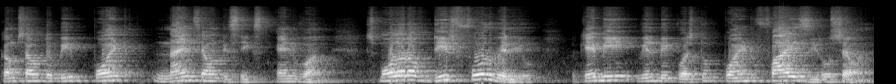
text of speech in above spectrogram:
comes out to be 0.976 N1. Smaller of these four value KB will be equals to 0.507.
